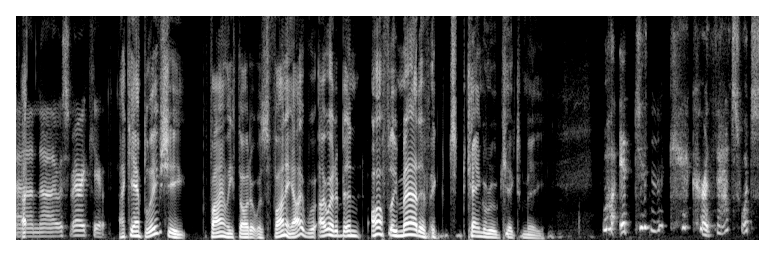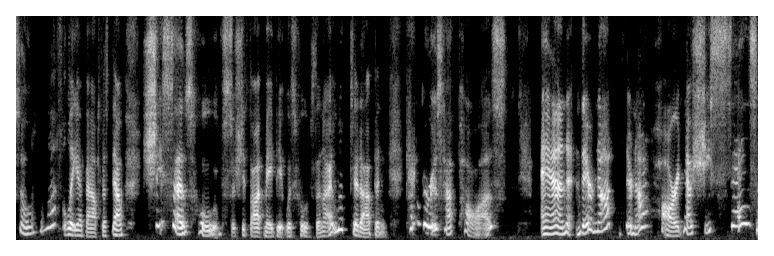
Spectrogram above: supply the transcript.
and uh, it was very cute. I can't believe she finally thought it was funny. I, w- I would have been awfully mad if a kangaroo kicked me. Well, it didn't kick her. That's what's so lovely about this. Now, she says hooves, so she thought maybe it was hooves. And I looked it up, and kangaroos have paws and they're not they're not hard now she says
